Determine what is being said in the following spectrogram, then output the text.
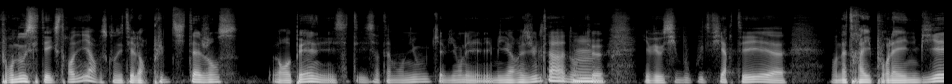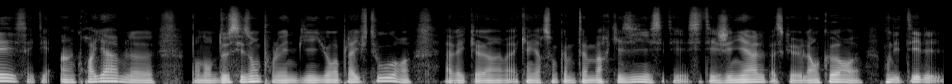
pour nous c'était extraordinaire parce qu'on était leur plus petite agence européenne et c'était certainement nous qui avions les, les meilleurs résultats. Donc Mhm. euh, il y avait aussi beaucoup de fierté. euh, on a travaillé pour la NBA, ça a été incroyable pendant deux saisons pour le NBA Europe Live Tour avec, avec un garçon comme Tom Marchesi et c'était c'était génial parce que là encore on était les-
